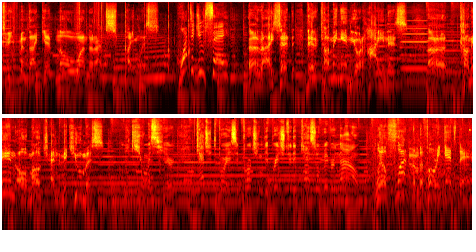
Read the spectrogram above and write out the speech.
treatment I get, no wonder I'm spineless. What did you say? Uh, I said, they're coming in, your highness. Uh, come in, O Mulch and McHumus. McHumus here. Gadget Boy is approaching the bridge to the Castle River now. We'll flatten him before he gets there.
